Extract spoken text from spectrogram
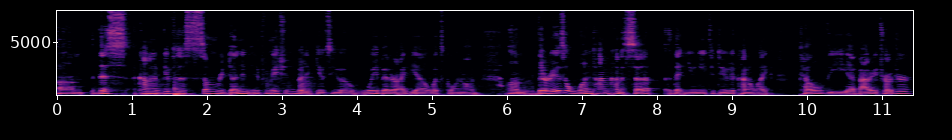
Um, this kind of gives us some redundant information, but it gives you a way better idea of what's going on. Um, there is a one-time kind of setup that you need to do to kind of like tell the uh, battery charger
